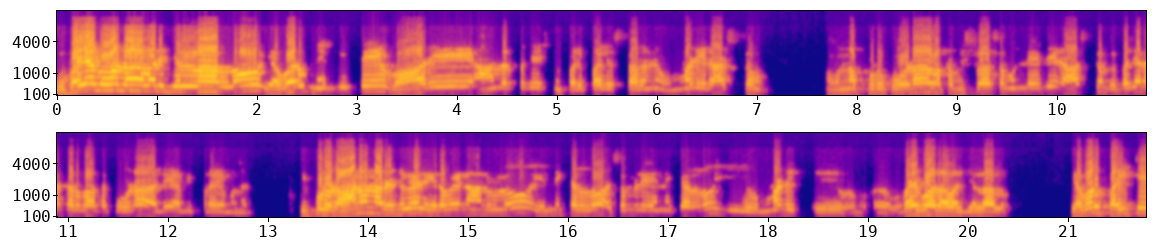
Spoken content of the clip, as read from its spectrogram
ఉభయ గోదావరి జిల్లాల్లో ఎవరు నెగ్గితే వారే ఆంధ్రప్రదేశ్ను పరిపాలిస్తారని ఉమ్మడి రాష్ట్రం ఉన్నప్పుడు కూడా ఒక విశ్వాసం ఉండేది. రాష్ట్రం విభజన తర్వాత కూడా అదే అభిప్రాయం ఉన్నది ఇప్పుడు రానున్న రెండు వేల ఇరవై నాలుగులో ఎన్నికల్లో అసెంబ్లీ ఎన్నికల్లో ఈ ఉమ్మడి ఉభయ గోదావరి జిల్లాలో ఎవరు పైకి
